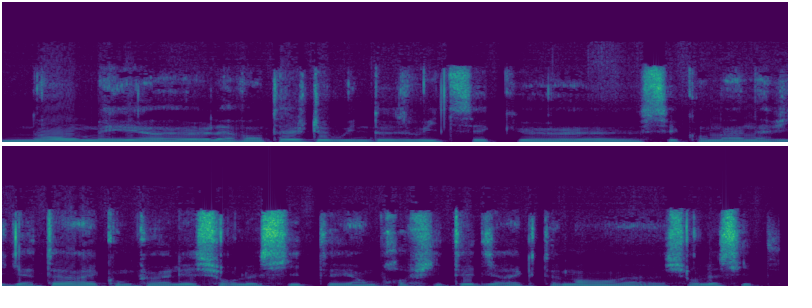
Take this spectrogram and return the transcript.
Non, mais euh, l'avantage de Windows 8, c'est que c'est qu'on a un navigateur et qu'on peut aller sur le site et en profiter directement euh, sur le site.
